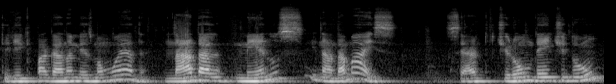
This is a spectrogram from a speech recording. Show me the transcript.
teria que pagar na mesma moeda, nada menos e nada mais, certo? Tirou um dente do um,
